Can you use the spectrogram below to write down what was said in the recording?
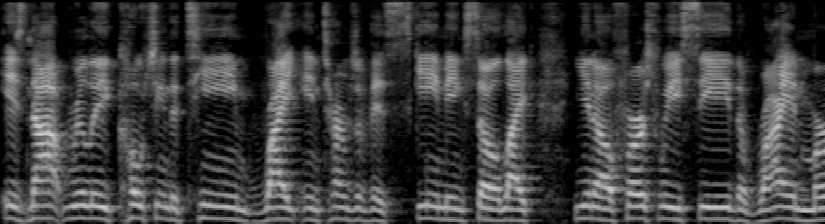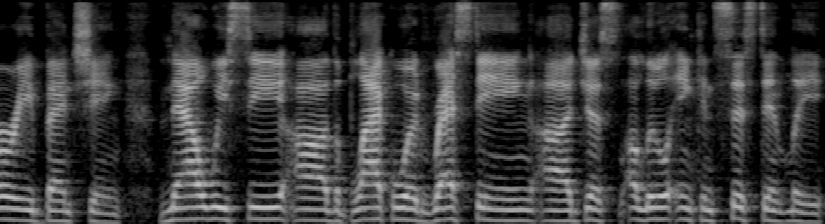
is not really coaching the team right in terms of his scheming. So, like, you know, first we see the Ryan Murray benching. Now we see uh, the Blackwood resting uh, just a little inconsistently.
